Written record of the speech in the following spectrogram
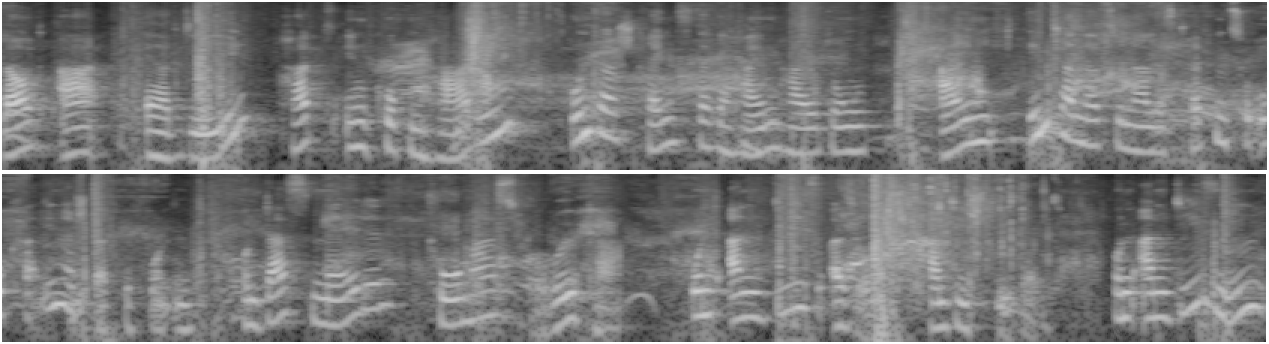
laut ARD hat in Kopenhagen unter strengster Geheimhaltung ein internationales Treffen zur Ukraine stattgefunden. Und das meldet Thomas Röper. Und an diesem, also Antispiegel. Und an diesem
